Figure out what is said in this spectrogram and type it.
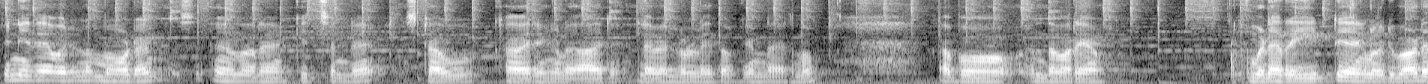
പിന്നെ ഇതേപോലെയുള്ള മോഡേൺ എന്താ പറയുക കിച്ചന്റെ സ്റ്റൗ കാര്യങ്ങൾ ആ ലെവലിലുള്ള ഇതൊക്കെ ഉണ്ടായിരുന്നു. അപ്പോൾ എന്താ പറയുക ഇവിടെ റേറ്റ് കാര്യങ്ങൾ ഒരുപാട്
